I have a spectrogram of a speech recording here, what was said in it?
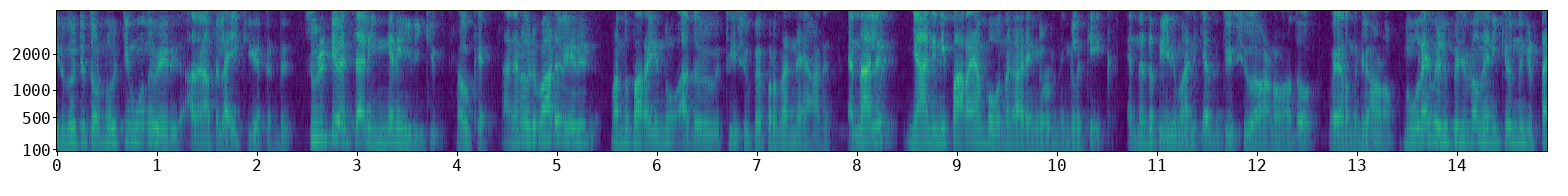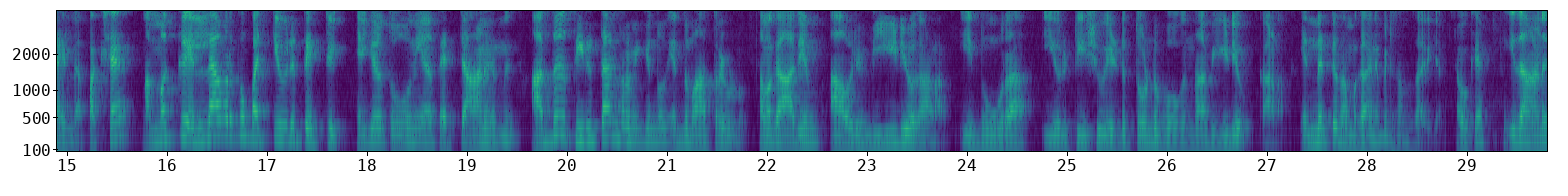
ഇരുന്നൂറ്റി തൊണ്ണൂറ്റി മൂന്ന് പേര് അതിനകത്ത് ലൈക്ക് ചെയ്തിട്ടുണ്ട്. ചുരുട്ടി വെച്ചാൽ ഇങ്ങനെ ഇരിക്കും. ഓക്കെ അങ്ങനെ ഒരുപാട് പേര് വന്ന് പറയുന്നു അതൊരു ടിഷ്യൂ പേപ്പർ തന്നെയാണ്. എന്നാൽ ഞാൻ ഇനി പറയാൻ പോകുന്ന കാര്യങ്ങളോട് നിങ്ങൾ കേക്ക്. എന്നിട്ട് തീരുമാനിക്കുക അത് ടിഷ്യൂ ആണോ അതോ വേറെ എന്തെങ്കിലും ആണോ? നൂറെ വിളിപ്പിച്ചിട്ടൊന്നും എനിക്കൊന്നും കിട്ടാനില്ല. പക്ഷെ നമുക്ക് എല്ലാവർക്കും പറ്റിയ ഒരു തെറ്റ് എനിക്കത് തോന്നി അത് തെറ്റാണ് എന്ന് അത് തിരുത്താൻ ശ്രമിക്കുന്നു എന്ന് മാത്രമേ ഉള്ളൂ. നമുക്ക് ആദ്യം ആ ഒരു വീഡിയോ കാണാം. ഈ നൂറ ഈ ഒരു ടിഷ്യൂ എടുത്തോണ്ട് പോകുന്ന വീഡിയോ കാണാം. എന്നിട്ട് നമുക്ക് അതിനെപ്പറ്റി സംസാരിക്കാം. ഓക്കെ ഇതാണ്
